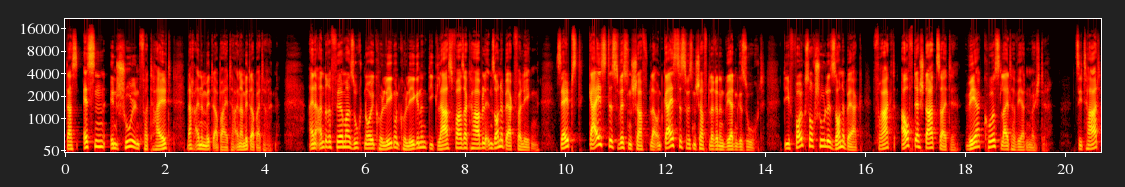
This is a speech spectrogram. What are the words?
das Essen in Schulen verteilt, nach einem Mitarbeiter, einer Mitarbeiterin. Eine andere Firma sucht neue Kollegen und Kolleginnen, die Glasfaserkabel in Sonneberg verlegen. Selbst Geisteswissenschaftler und Geisteswissenschaftlerinnen werden gesucht. Die Volkshochschule Sonneberg fragt auf der Startseite, wer Kursleiter werden möchte. Zitat:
